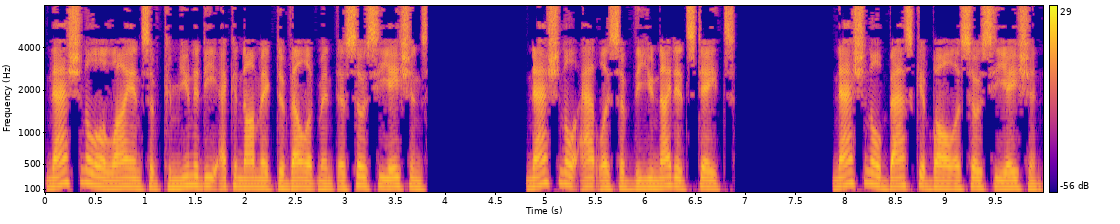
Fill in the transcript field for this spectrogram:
National Alliance of Community Economic Development Associations National Atlas of the United States National Basketball Association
